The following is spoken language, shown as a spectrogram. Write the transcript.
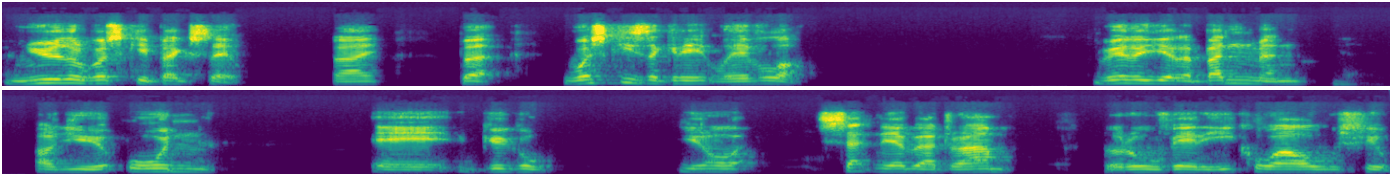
knew their whiskey big style, right? But whiskey's a great leveler. Whether you're a binman or you own uh, Google, you know, sitting there with a dram, we're all very equal. I always feel,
